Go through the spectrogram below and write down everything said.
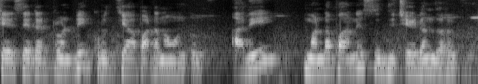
చేసేటటువంటి కృత్యాపఠనం ఉంటుంది. అది మండపాన్ని శుద్ధి చేయడం జరుగుతుంది.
